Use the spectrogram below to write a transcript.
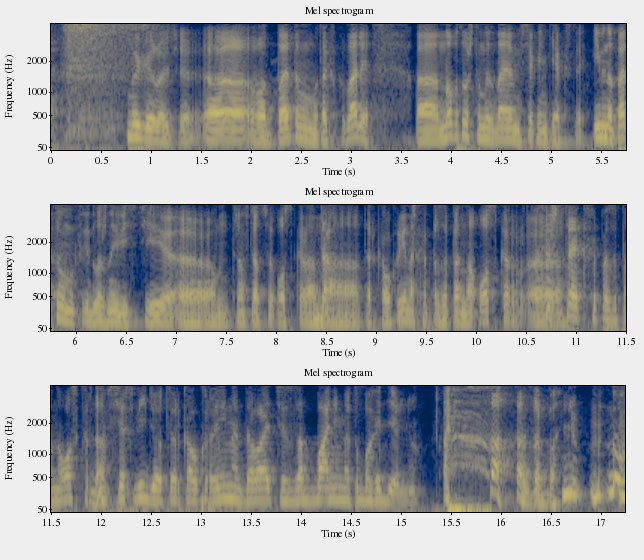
Ну, короче, э, вот поэтому мы так сказали, Э, но потому что мы знаем все контексты. Именно поэтому мы, кстати, должны вести э, трансляцию Оскара на ТРК Украина, ХПЗП на Оскар. Хэштег ХПЗП на Оскар да. на всех видео ТРК Украины. Давайте забаним эту богадельню. Забаним, Ну,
